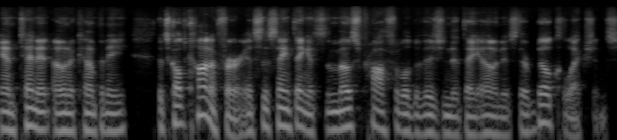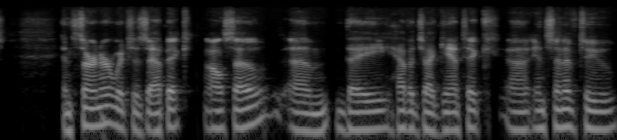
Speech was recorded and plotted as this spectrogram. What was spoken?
and Tenet own a company that's called Conifer. It's the same thing. It's the most profitable division that they own. It's their bill collections. And Cerner, which is Epic, also um, they have a gigantic uh, incentive to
